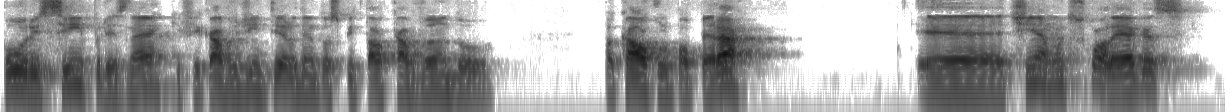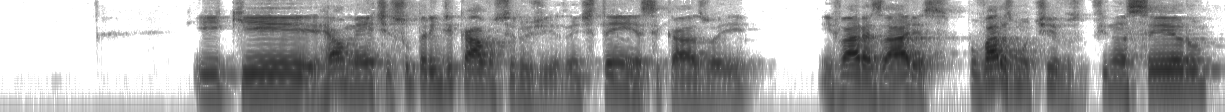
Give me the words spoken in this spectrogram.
puro e simples, né, que ficava o dia inteiro dentro do hospital cavando cálculo para operar, é, tinha muitos colegas e que realmente super indicavam cirurgias. A gente tem esse caso aí em várias áreas, por vários motivos. Financeiro,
